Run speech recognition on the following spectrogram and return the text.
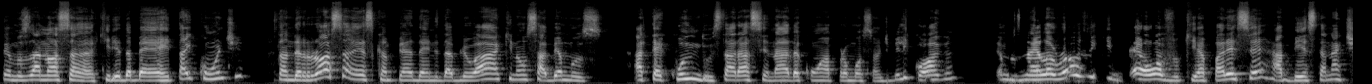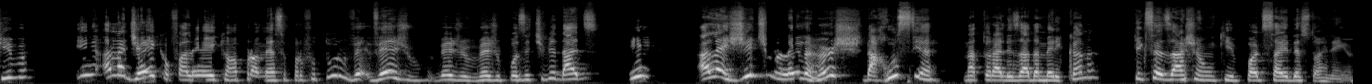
Temos a nossa querida BR Taikonde. Thunder Rosa, ex-campeã da NWA, que não sabemos até quando estará assinada com a promoção de Billy Corgan. Temos Nyla Rose, que é óbvio que ia aparecer, a besta nativa. E Anna Jay, que eu falei que é uma promessa para o futuro. Ve vejo, vejo, vejo positividades. E a legítima Leila Hirsch, da Rússia, naturalizada americana. O que, que vocês acham que pode sair desse torneio?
